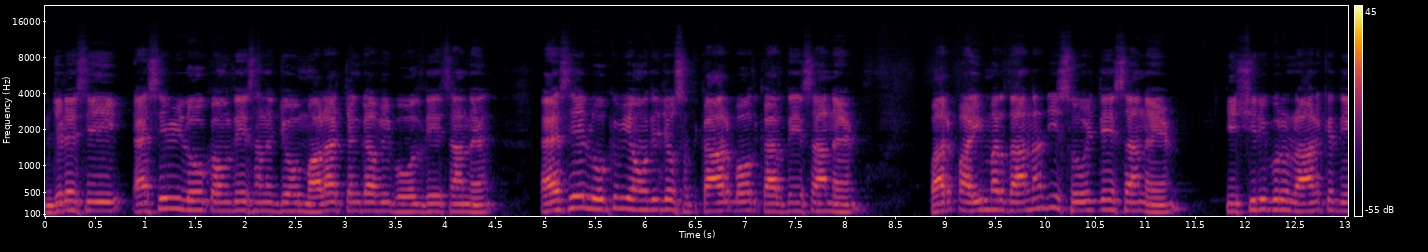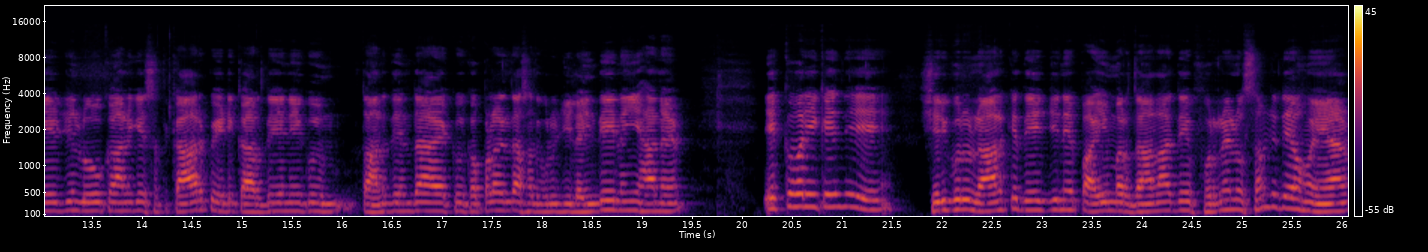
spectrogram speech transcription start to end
ਜਿਹੜੇ ਸੀ, ਐਸੇ ਵੀ ਲੋਕ ਆਉਂਦੇ ਸਨ ਜੋ ਮਾੜਾ ਚੰਗਾ ਵੀ ਬੋਲਦੇ ਸਨ, ਐਸੇ ਲੋਕ ਵੀ ਆਉਂਦੇ ਜੋ ਸਤਿਕਾਰ ਬਹੁਤ ਕਰਦੇ ਸਨ। ਪਰ ਭਾਈ ਮਰਦਾਨਾ ਜੀ ਸੋਚਦੇ ਸਨ ਕਿ ਸ੍ਰੀ ਗੁਰੂ ਨਾਨਕ ਦੇਵ ਜੀ ਲੋਕ ਆਣ ਕੇ ਸਤਿਕਾਰ ਭੇਟ ਕਰਦੇ ਨੇ, ਕੋਈ ਧਨ ਦਿੰਦਾ ਹੈ, ਕੋਈ ਕੱਪੜਾ ਦਿੰਦਾ, ਸਤਿਗੁਰੂ ਜੀ ਲੈਂਦੇ ਨਹੀਂ ਹਨ। ਇੱਕ ਵਾਰੀ ਕਹਿੰਦੇ ਸ੍ਰੀ ਗੁਰੂ ਨਾਨਕ ਦੇਵ ਜੀ ਨੇ ਭਾਈ ਮਰਦਾਨਾ ਦੇ ਫੁਰਨੇ ਨੂੰ ਸਮਝਦਿਆਂ ਹੋਇਆਂ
